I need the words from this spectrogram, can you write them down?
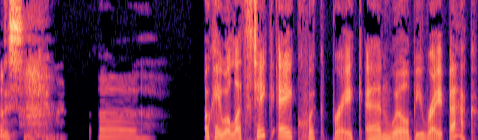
listen cameron uh. Okay, well, let's take a quick break and we'll be right back.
